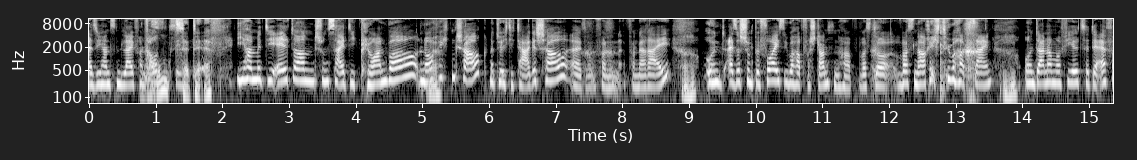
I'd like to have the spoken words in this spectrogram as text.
Also ich habe es live von Warum außen gesehen. ZDF? Ich habe mit den Eltern schon seit die klein war Nachrichten ja. geschaut, natürlich die Tagesschau, also von, von der Reihe. Aha. Und also schon bevor ich es überhaupt verstanden habe, was da, was Nachrichten überhaupt sein. Mhm. Und dann haben wir viel ZDF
